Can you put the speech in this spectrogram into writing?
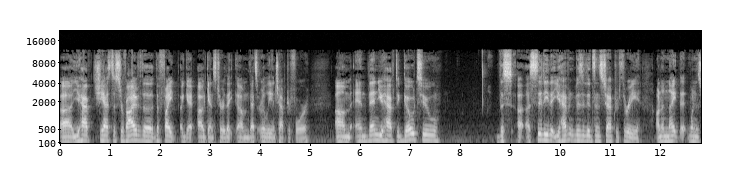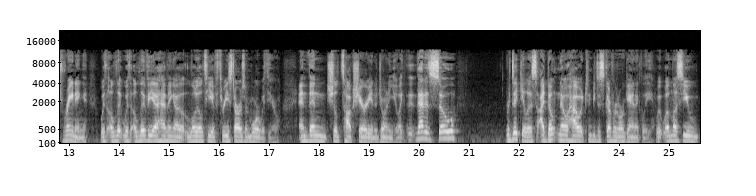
uh, you have she has to survive the the fight against her that um, that's early in chapter four, um, and then you have to go to this uh, a city that you haven't visited since chapter three on a night that when it's raining with with Olivia having a loyalty of three stars or more with you, and then she'll talk Sherry into joining you. Like that is so ridiculous. I don't know how it can be discovered organically unless you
